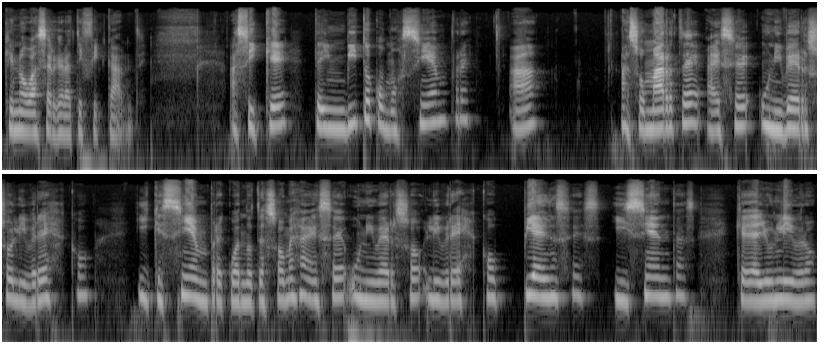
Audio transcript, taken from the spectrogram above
que no va a ser gratificante. Así que te invito como siempre a asomarte a ese universo libresco y que siempre cuando te asomes a ese universo libresco pienses y sientas que hay un libro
